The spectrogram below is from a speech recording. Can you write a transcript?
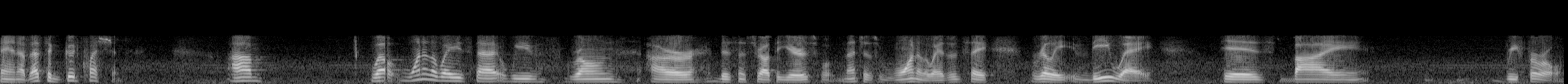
FanHub. That's a good question. Um, well, one of the ways that we've grown our business throughout the years, well, not just one of the ways, I would say really the way, is by referral.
